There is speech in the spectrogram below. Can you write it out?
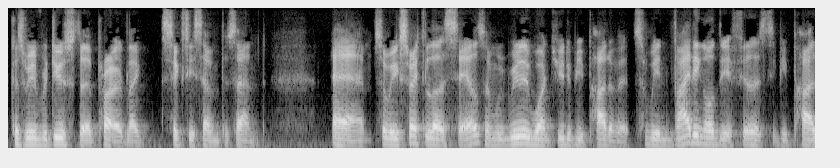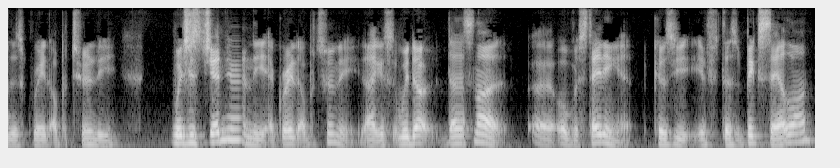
because we reduced the product like 67%. Um, so we expect a lot of sales and we really want you to be part of it. So we're inviting all the affiliates to be part of this great opportunity, which is genuinely a great opportunity. Like we don't, that's not uh, overstating it because if there's a big sale on,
